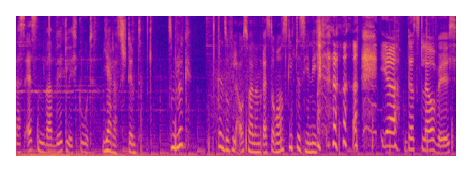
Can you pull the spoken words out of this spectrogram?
Das Essen war wirklich gut. Ja, das stimmt. Zum Glück. Denn so viel Auswahl an Restaurants gibt es hier nicht. ja, das glaube ich.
